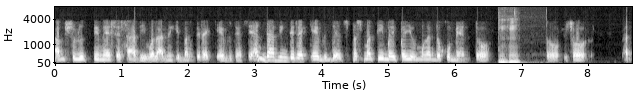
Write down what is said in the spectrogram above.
absolutely necessary. Wala nang ibang direct evidence. Eh, ang daming direct evidence. Mas matibay pa yung mga dokumento. Mhm. So, so at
